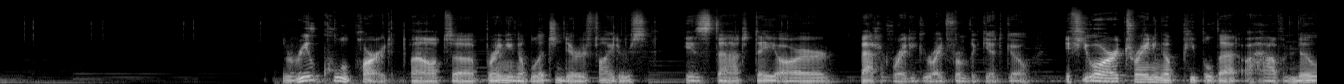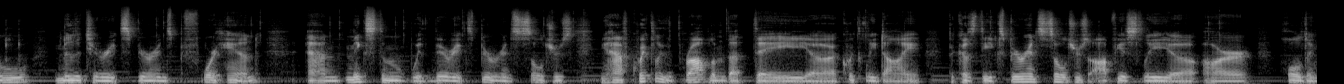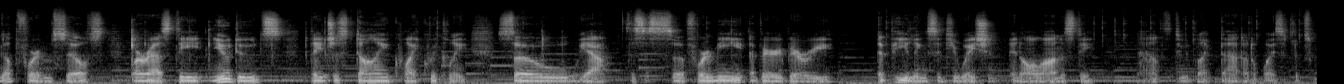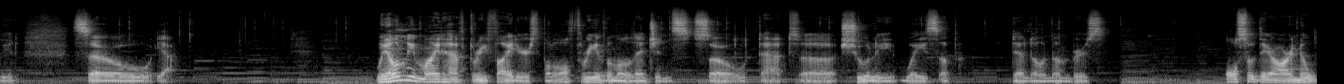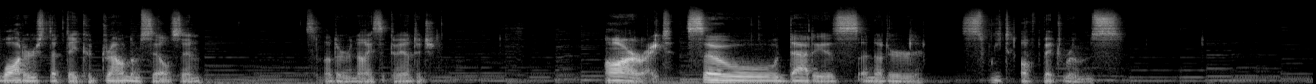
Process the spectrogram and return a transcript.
The real cool part about uh, bringing up legendary fighters is that they are battle ready right from the get-go. If you are training up people that have no military experience beforehand and mix them with very experienced soldiers, you have quickly the problem that they uh, quickly die because the experienced soldiers obviously uh, are holding up for themselves, whereas the new dudes, they just die quite quickly. So yeah, this is uh, for me a very, very appealing situation in all honesty. Now let's do it like that, otherwise it looks weird. So yeah. We only might have three fighters, but all three of them are legends, so that uh, surely weighs up their low numbers. Also, there are no waters that they could drown themselves in. It's another nice advantage. Alright, so that is another suite of bedrooms.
